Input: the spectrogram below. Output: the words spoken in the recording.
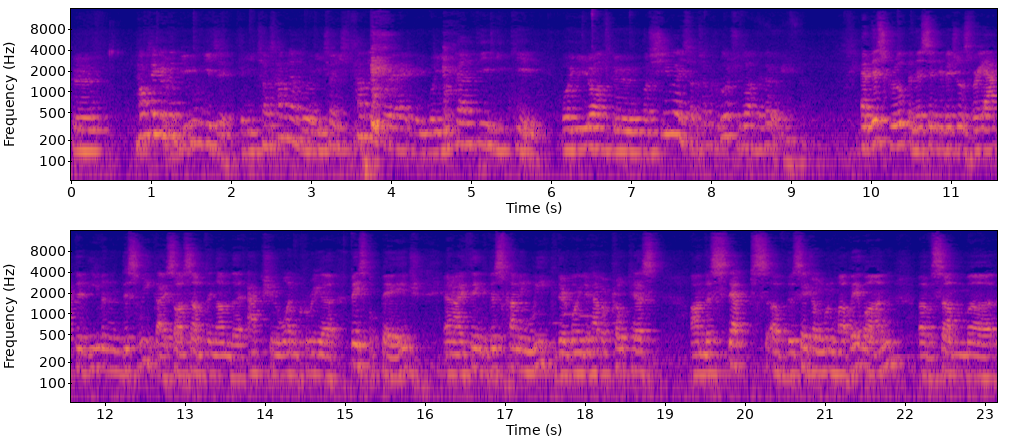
그 평택의 그 미국 기지, 그 2003년도, 2023년도에 뭐 인간띠 있기, 뭐 이런 그뭐 시위가 있었죠. 그걸 주도한 데가 여기입니다. And this group and this individual is very active. Even this week, I saw something on the Action One Korea Facebook page, and I think this coming week they're going to have a protest on the steps of the Sejongmun Mabewan of some uh, uh,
